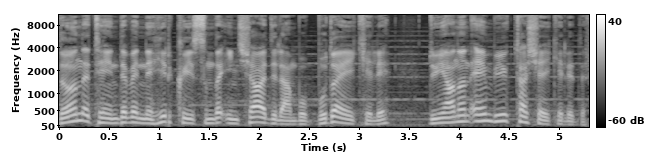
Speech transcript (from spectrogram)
Dağın eteğinde ve nehir kıyısında inşa edilen bu Buda heykeli dünyanın en büyük taş heykelidir.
